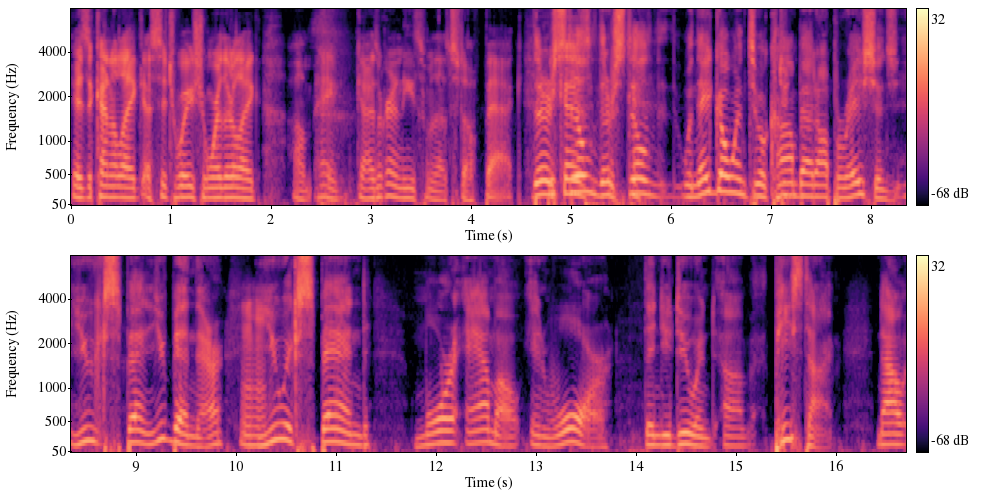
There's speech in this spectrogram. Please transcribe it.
is it kind of like a situation where they're like um, hey guys we're gonna need some of that stuff back They're Because- still they're still when they go into a combat operations, you expend you've been there, Mhm. you expend more ammo in war than you do in um, peacetime. Now,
